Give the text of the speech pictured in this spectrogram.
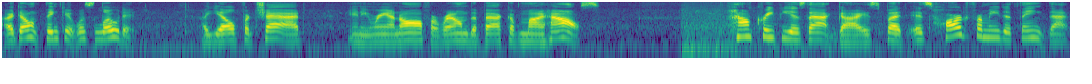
i don't think it was loaded i yelled for chad and he ran off around the back of my house. How creepy is that, guys? But it's hard for me to think that.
